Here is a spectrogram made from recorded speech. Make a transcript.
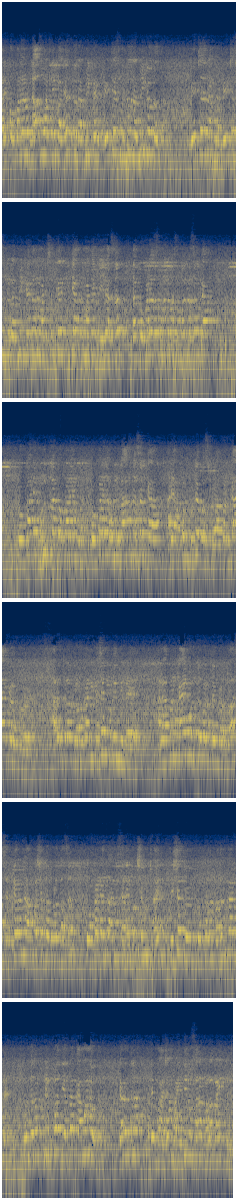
अरे कोकाट्यावर लाज वाटली पाहिजे. तो रमी खेळ बेचाळीस मिनिटं रमी खेळत होता. बेचाळीस रम बेचाळीस मिनिटं रमी खेळताना माझ्या शेतकरी किती आत्महत्या केली असं त्या कोकाड्याला समजलं समजलं असेल का? कोकाडे म्हणून तुला कोकाडे टोकाने एवढी लाच नसेल का? अरे आपण कुठे बसलो? आपण काय करतोय? अरे तुला लोकांनी कशा निवडून दिले आणि आपण काय बोलतो वक्तव्य करतो हा शेतकऱ्यांना अपशब्द बोलत असं टोकाड्याचा आम्ही सने पक्ष म्हणून जाहीर देशात लोकांना बदल काढले पण त्याला कुठे पद देता कामा नव्हतं. कारण त्याला म्हणजे माझ्या माहितीनुसार मला माहीत नाही.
